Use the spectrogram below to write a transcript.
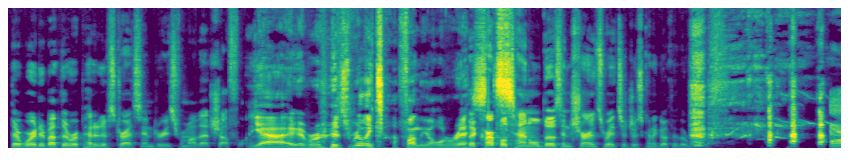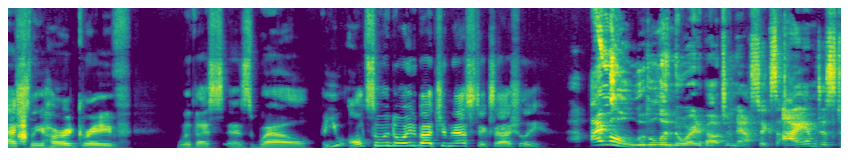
They're worried about the repetitive stress injuries from all that shuffling. yeah, it, it's really tough on the old wrist. the carpal tunnel. Those insurance rates are just going to go through the roof. Ashley Hardgrave with us as well. Are you also annoyed about gymnastics, Ashley? I'm a little annoyed about gymnastics. I am just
